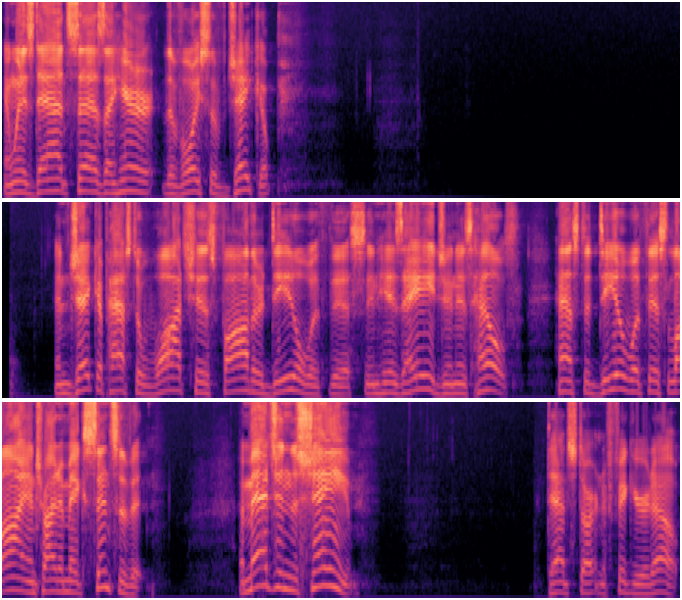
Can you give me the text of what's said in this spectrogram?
And when his dad says, I hear the voice of Jacob, And Jacob has to watch his father deal with this in his age and his health, has to deal with this lie and try to make sense of it. Imagine the shame. Dad's starting to figure it out.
